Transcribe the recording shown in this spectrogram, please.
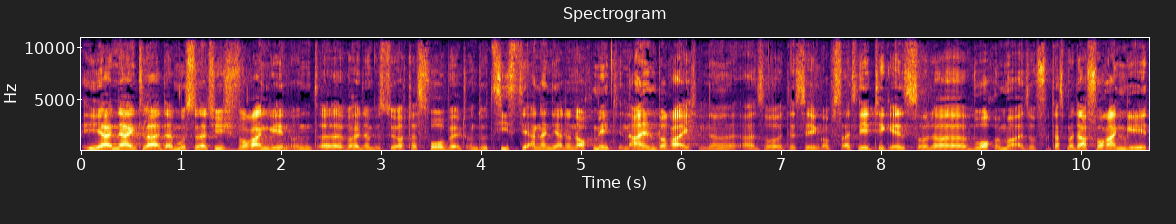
Ja, nein, klar, da musst du natürlich vorangehen und äh, weil dann bist du ja auch das Vorbild und du ziehst die anderen ja dann auch mit in allen Bereichen. Ne? Also deswegen, ob es Athletik ist oder wo auch immer, also dass man da vorangeht.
